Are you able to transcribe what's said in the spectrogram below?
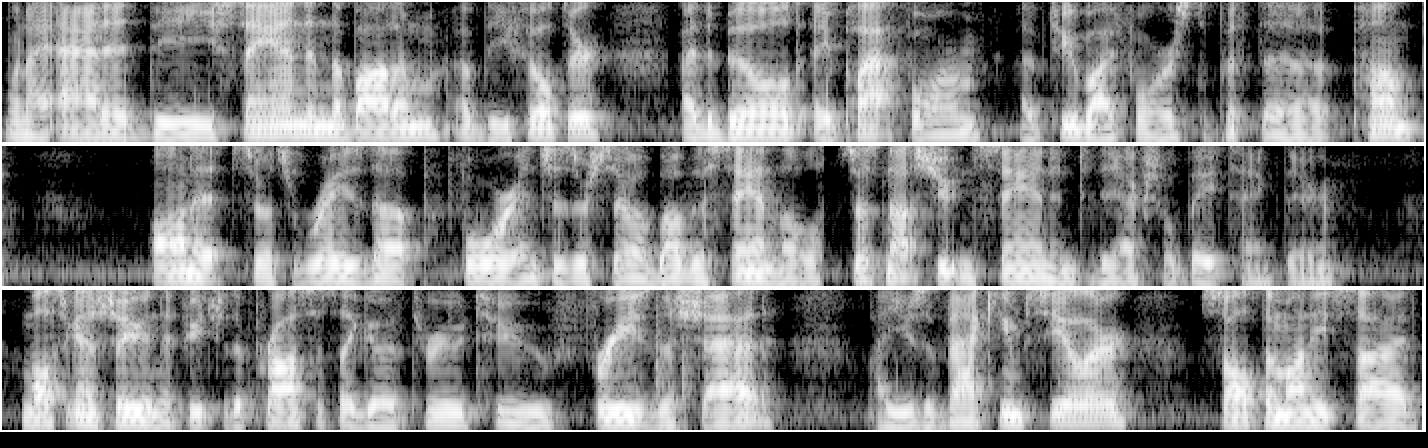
When I added the sand in the bottom of the filter, I had to build a platform of 2x4s to put the pump on it so it's raised up four inches or so above the sand level so it's not shooting sand into the actual bait tank there. I'm also going to show you in the future the process I go through to freeze the shad. I use a vacuum sealer, salt them on each side,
